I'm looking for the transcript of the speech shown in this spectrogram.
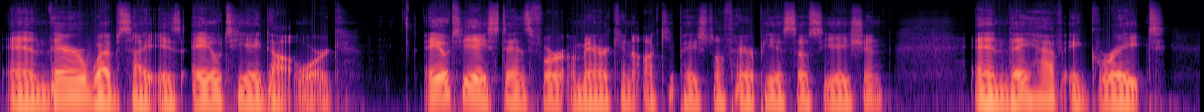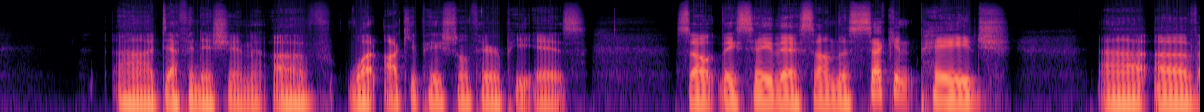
and their website is aota.org. AOTA stands for American Occupational Therapy Association, and they have a great uh, definition of what occupational therapy is. So they say this on the second page uh, of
